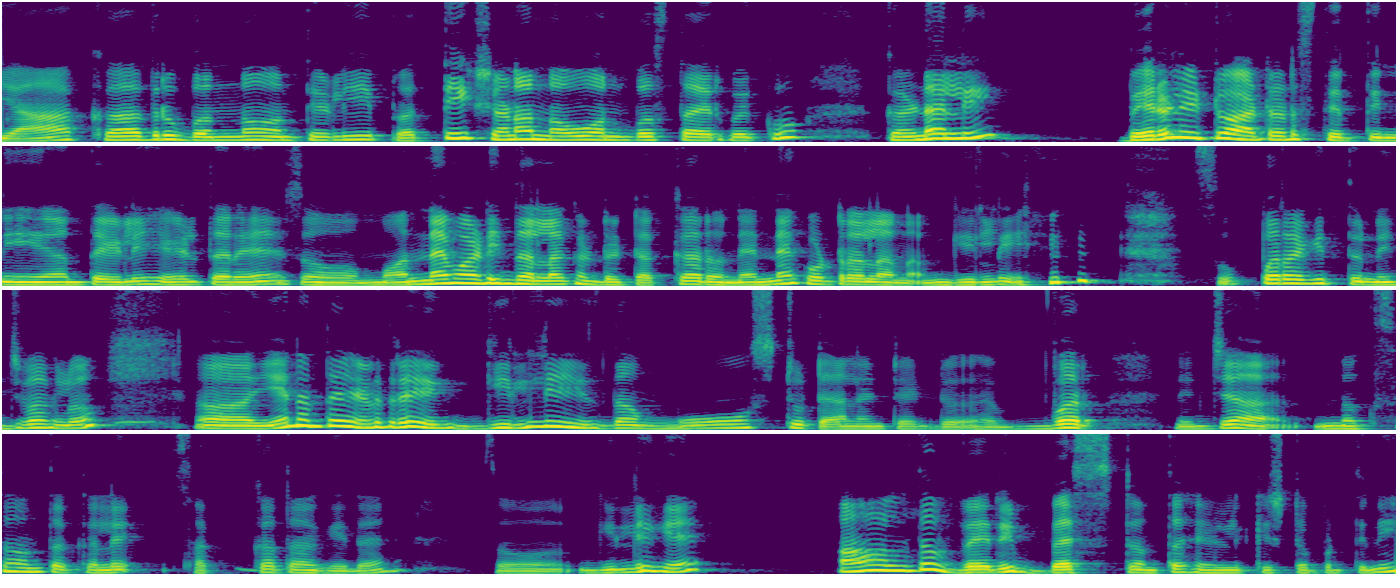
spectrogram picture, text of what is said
ಯಾಕಾದರೂ ಬಂದೋ ಅಂಥೇಳಿ ಪ್ರತಿ ಕ್ಷಣ ನೋವು ಅನುಭವಿಸ್ತಾ ಇರಬೇಕು. ಕಣ್ಣಲ್ಲಿ ಬೆರಳಿಟ್ಟು ಆಟಾಡಿಸ್ತಿರ್ತೀನಿ ಅಂತೇಳಿ ಹೇಳ್ತಾರೆ. ಸೊ ಮೊನ್ನೆ ಮಾಡಿದ್ದಲ್ಲ ಕಣ್ರಿ, ಟಕ್ಕರು. ನೆನ್ನೆ ಕೊಟ್ರಲ್ಲ ನಮ್ಗಿಲ್ಲಿ. ಸೂಪರಾಗಿತ್ತು ನಿಜವಾಗ್ಲೂ. ಏನಂತ ಹೇಳಿದ್ರೆ, Gilli is the most talented ever ನಿಜ ನಗ್ಸೋ ಅಂತ ಕಲೆ ಸಖತ್ತಾಗಿದೆ. ಸೊ ಗಿಲ್ಲಿಗೆ ಆಲ್ ದ ವೆರಿ ಬೆಸ್ಟ್ ಅಂತ ಹೇಳಲಿಕ್ಕೆ ಇಷ್ಟಪಡ್ತೀನಿ.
